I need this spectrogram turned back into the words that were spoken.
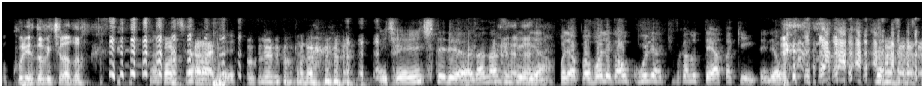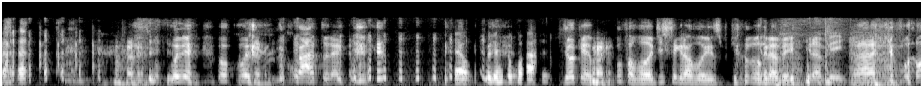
O cooler do ventilador. É. Putz, caralho. É. O cooler do computador. A gente, a gente entendeu, nós, nós entendemos. Por exemplo, eu vou ligar o cooler que fica no teto aqui, entendeu? O cooler, o cooler do quarto, né? É, o cooler do quarto. Joker, por favor, diz que você gravou isso, porque eu não gravei. Gravei. Ai, que bom.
